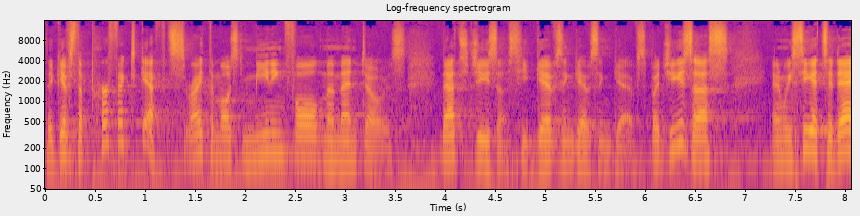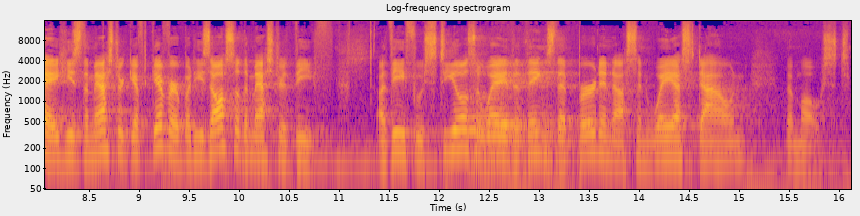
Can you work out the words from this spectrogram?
that gives the perfect gifts, right? The most meaningful mementos. That's Jesus. He gives and gives and gives. But Jesus, and we see it today, he's the master gift giver, but he's also the master thief. A thief who steals away the things that burden us and weigh us down the most.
